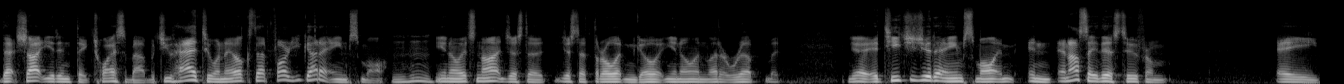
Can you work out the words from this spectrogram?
that shot you didn't think twice about, but you had to. And elks that far, you got to aim small. Mm-hmm. You know, it's not just a just a throw it and go it, you know, and let it rip. But yeah, it teaches you to aim small. And and, and I'll say this too from a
